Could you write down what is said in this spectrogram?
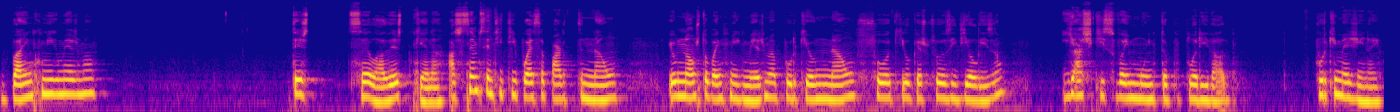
bem comigo mesma desde, sei lá, desde pequena. Acho que sempre senti tipo essa parte de não, eu não estou bem comigo mesma porque eu não sou aquilo que as pessoas idealizam. E acho que isso vem muito da popularidade. Porque imaginem,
